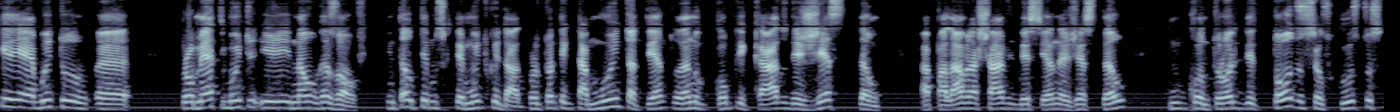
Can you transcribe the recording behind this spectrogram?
que é muito é, promete muito e não resolve. Então temos que ter muito cuidado. O produtor tem que estar muito atento. Ano complicado de gestão. A palavra-chave desse ano é gestão, com controle de todos os seus custos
